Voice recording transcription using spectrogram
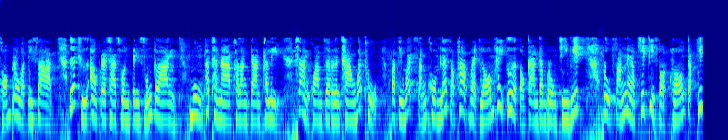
ของประวัติศาสตร์ และถือเอาประชาชนเป็นศูนย์กลาง มุ่งพัฒนาพลังการผลิต สร้างความเจริญทางวัตถุ ปฏิวัติสังคมและสภาพแวดล้อมให้เอื้อต่อการดำรงชีวิต ปลูกฝังแนวคิดที่สอดคล้องกับทิศ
